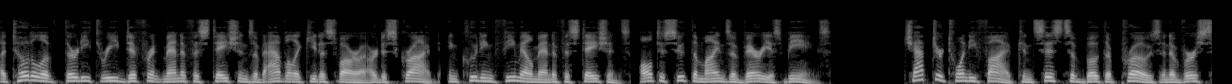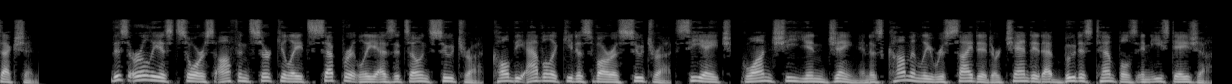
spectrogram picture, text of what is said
A total of 33 different manifestations of Avalokitesvara are described, including female manifestations, all to suit the minds of various beings. Chapter 25 consists of both a prose and a verse section. This earliest source often circulates separately as its own sutra, called the Avalokitesvara Sutra ch. Guan Shi Yin Jing and is commonly recited or chanted at Buddhist temples in East Asia.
